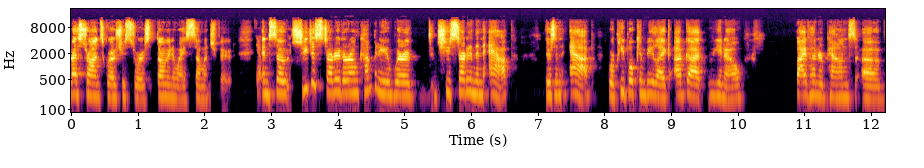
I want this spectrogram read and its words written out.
restaurants, grocery stores throwing away so much food. Yep. And so she just started her own company where she started an app. There's an app where people can be like, I've got, you know, 500 pounds of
